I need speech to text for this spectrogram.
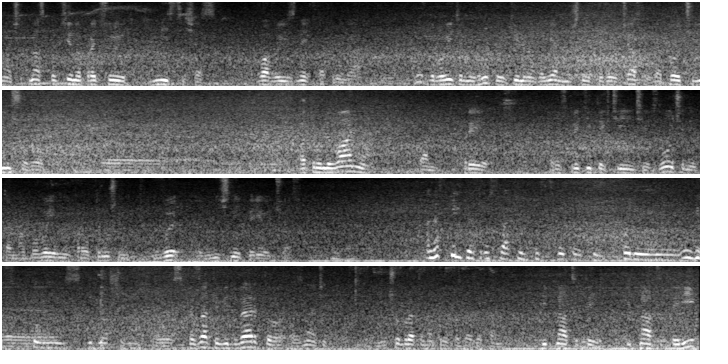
Значить, у нас постійно працюють в місті зараз два виїзних патруля. Ну, добровільні групи, які ми надаємо нічний період часу для того чи іншого патрулювання там, при розкритті тих чи інших злочинів там, або виявленні правопорушень в нічний період часу. А наскільки зросла кількість викликів порівняно ну, відсотково відношення? Е, Сказати відверто, значить, якщо брати, наприклад, там 15, 15 рік,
